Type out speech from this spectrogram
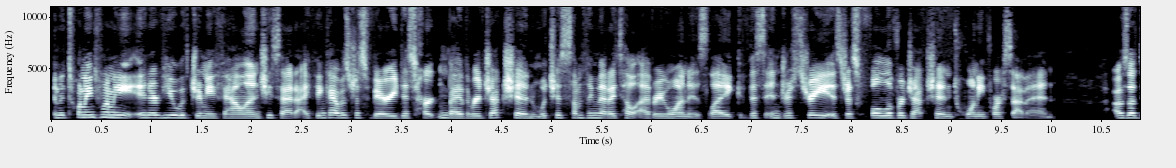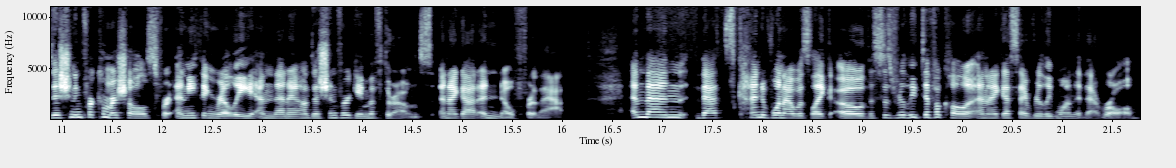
In a 2020 interview with Jimmy Fallon, she said, I think I was just very disheartened by the rejection, which is something that I tell everyone is like, this industry is just full of rejection 24 7. I was auditioning for commercials for anything really, and then I auditioned for Game of Thrones, and I got a no for that. And then that's kind of when I was like, oh, this is really difficult, and I guess I really wanted that role.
